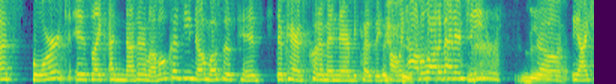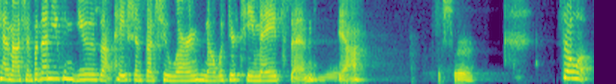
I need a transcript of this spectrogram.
a sport is like another level because you know most of those kids, their parents put them in there because they probably have a lot of energy. Yeah. So yeah, I can't imagine. But then you can use that patience that you learn, you know, with your teammates and yeah. yeah. For sure. So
